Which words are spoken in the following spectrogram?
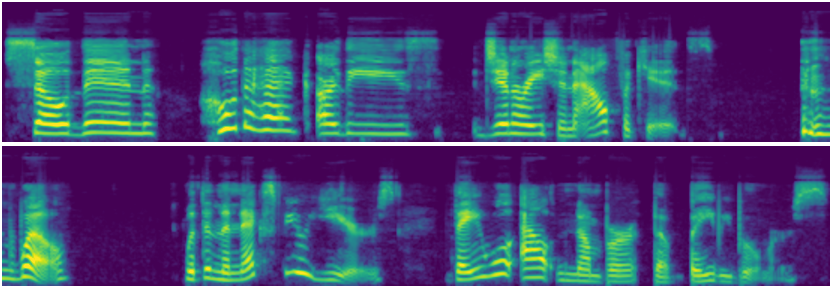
So then, who the heck are these Generation Alpha kids? well, within the next few years, they will outnumber the baby boomers,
